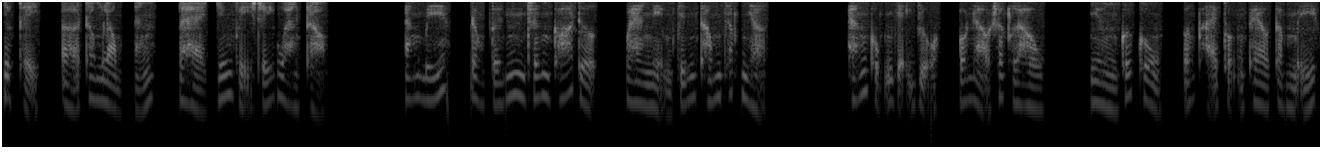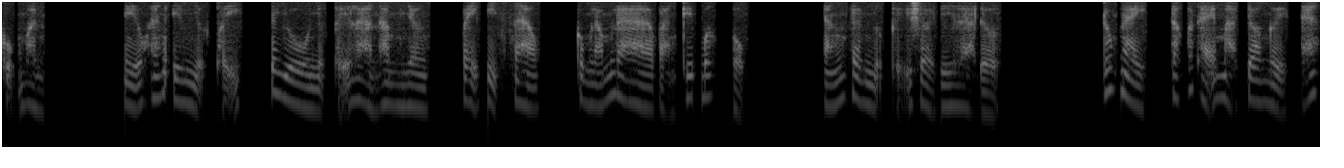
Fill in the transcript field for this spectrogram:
nhật thị ở trong lòng hắn là chiếm vị trí quan trọng. Hắn biết đồng tính rất khó được quan niệm chính thống chấp nhận. Hắn cũng dạy dụa khổ não rất lâu, nhưng cuối cùng vẫn phải thuận theo tâm ý của mình. Nếu hắn yêu nhược thủy, cho dù nhược thủy là nam nhân, vậy thì sao, cùng lắm là vạn kiếp bất phục. Hắn theo ngược thủy rời đi là được. Lúc này, ta có thể mặc cho người khác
